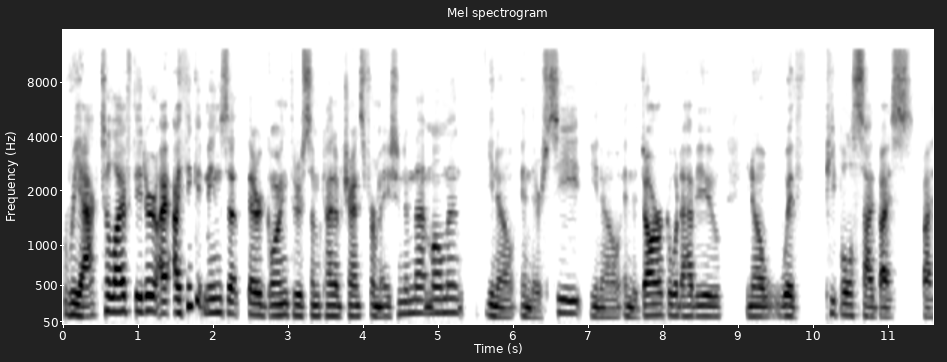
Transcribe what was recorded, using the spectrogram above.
react to live theater, I, I think it means that they're going through some kind of transformation in that moment you know, in their seat, you know, in the dark or what have you, you know, with people side by by,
